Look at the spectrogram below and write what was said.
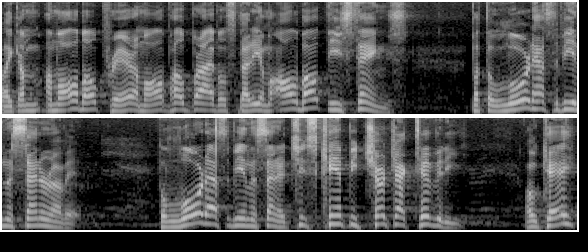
Like, I'm, I'm all about prayer, I'm all about Bible study, I'm all about these things. But the Lord has to be in the center of it. The Lord has to be in the center. It just can't be church activity, okay?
